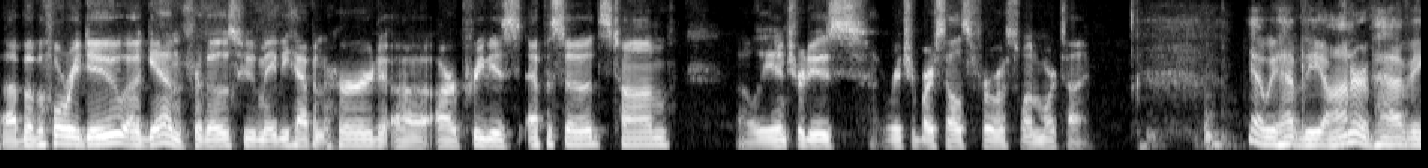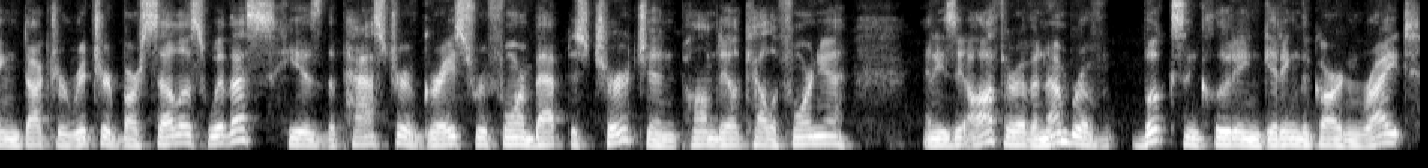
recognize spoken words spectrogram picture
uh, but before we do, again, for those who maybe haven't heard uh, our previous episodes, Tom, uh, we introduce Richard Barcellos for us one more time. Yeah, we have the honor of having Dr. Richard Barcellos with us. He is the pastor of Grace Reformed Baptist Church in Palmdale, California, and he's the author of a number of books, including Getting the Garden Right,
